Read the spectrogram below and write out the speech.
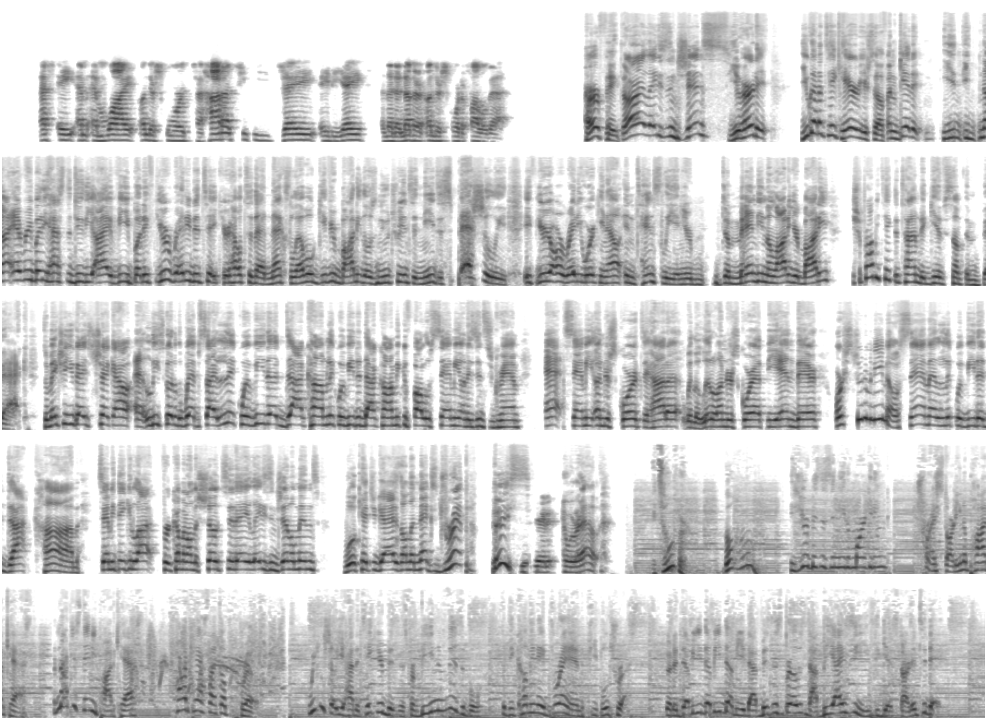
S A M M Y underscore Tejada, T E J A D A, and then another underscore to follow that. Perfect. All right, ladies and gents, you heard it you got to take care of yourself and get it. You, you, not everybody has to do the IV, but if you're ready to take your health to that next level, give your body those nutrients it needs, especially if you're already working out intensely and you're demanding a lot of your body. You should probably take the time to give something back. So make sure you guys check out, at least go to the website, liquivida.com, liquivida.com. You can follow Sammy on his Instagram at Sammy underscore Tejada with a little underscore at the end there or shoot him an email, sam at liquivida.com. Sammy, thank you a lot for coming on the show today. Ladies and gentlemen, we'll catch you guys on the next drip. Peace. And we're out. It's over. Go home. Is your business in need of marketing? Try starting a podcast, but not just any podcast, podcast like a pro. We can show you how to take your business from being invisible to becoming a brand people trust. Go to www.businessbros.biz to get started today.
